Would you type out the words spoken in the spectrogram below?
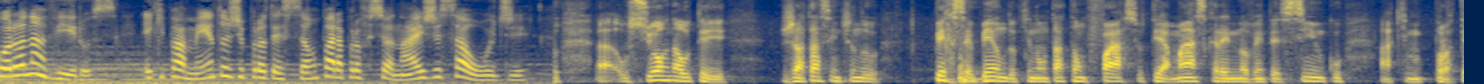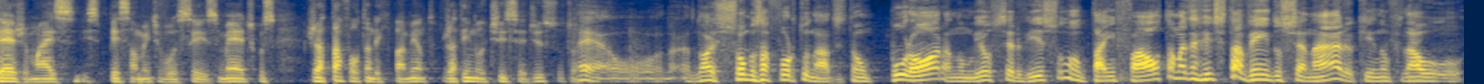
Coronavírus. Equipamentos de proteção para profissionais de saúde. Ah, o senhor na UTI já está sentindo percebendo que não está tão fácil ter a máscara N95, a que protege mais, especialmente vocês médicos. Já está faltando equipamento? Já tem notícia disso? Doutor? É, o, nós somos afortunados. Então, por hora, no meu serviço, não está em falta, mas a gente está vendo o cenário que, no final,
